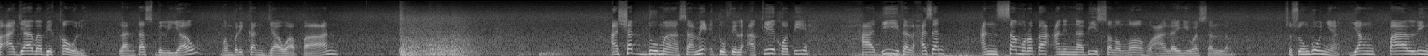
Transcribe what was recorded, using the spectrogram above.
Fa'ajaba biqauli. Lantas beliau memberikan jawaban. Asyaddu ma sami'tu fil aqiqati hadith al hasan an samrata anin nabi sallallahu alaihi wasallam. Sesungguhnya yang paling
